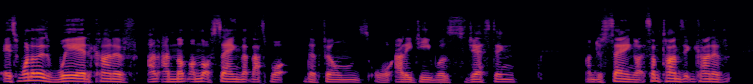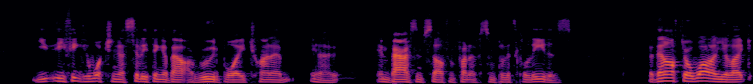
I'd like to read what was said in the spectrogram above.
It's one of those weird kind of. I'm not. I'm not saying that that's what the films or Ali G was suggesting. I'm just saying like sometimes it kind of you, you think you're watching a silly thing about a rude boy trying to you know embarrass himself in front of some political leaders, but then after a while you're like,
